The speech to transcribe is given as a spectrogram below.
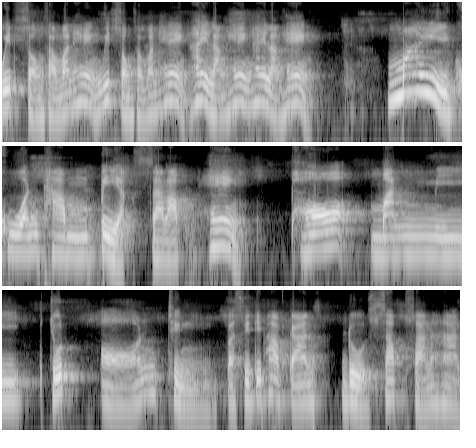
วิทย์สองสามวันแห้ง วิทย์สองสามวันแห้ง ให้หลังแห้ง ให้หลังแห้ง ไม่ควรทำเปียกสลับแห้ง เพราะมันมีจุดอ่อนถึงประสิทธิภาพการดูดซับสารอาหาร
